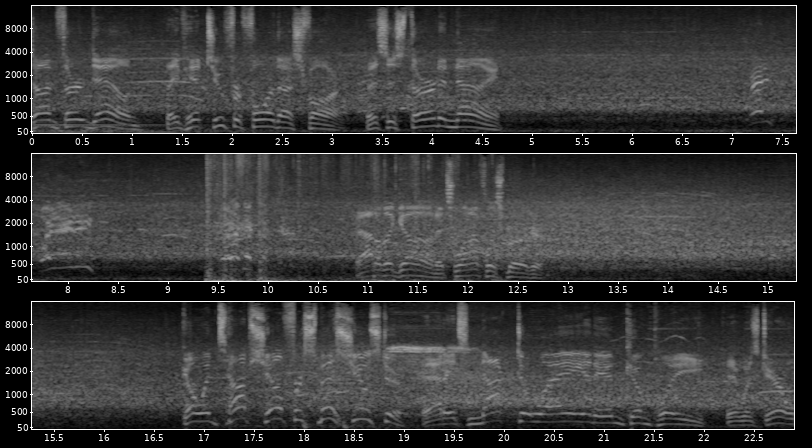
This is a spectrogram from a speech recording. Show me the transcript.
Steelers on third down. They've hit two for four thus far. This is third and nine. Out of the gun, it's Roethlisberger. Going top shelf for Smith-Schuster. And it's knocked away and incomplete. It was Daryl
